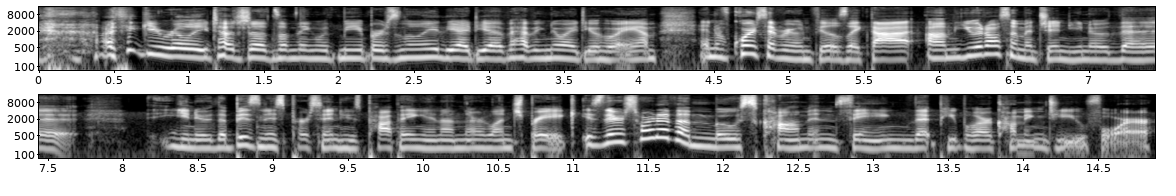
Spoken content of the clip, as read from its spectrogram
I think you really touched on something with me personally, the idea of having no idea who I am, and of course everyone feels like that. Um, you had also mentioned, you know, the you know the business person who's popping in on their lunch break. Is there sort of a most common thing that people are coming to you for?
